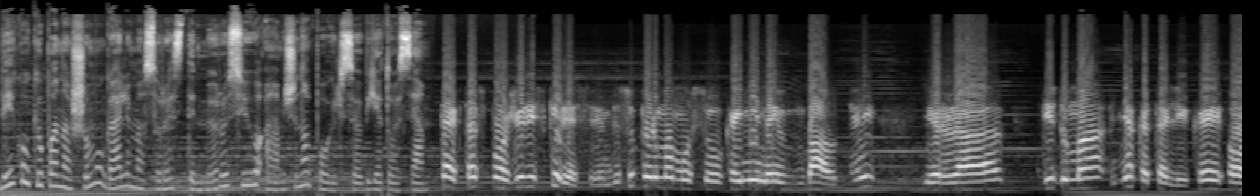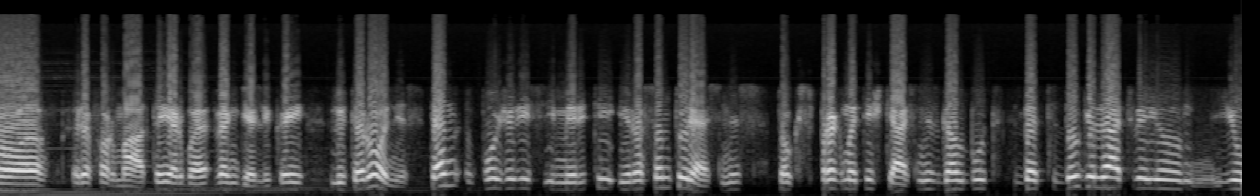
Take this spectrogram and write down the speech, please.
bei kokiu panašumu galime surasti mirusiųjų amžino poilsio vietose. Taip, tas požiūris skiriasi. Visų pirma, mūsų kaimynai baltai yra diduma ne katalikai, o reformatai arba evangelikai liuteronis. Ten požiūris į mirtį yra santūresnis, toks pragmatiškesnis galbūt, bet daugeliu atveju jų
